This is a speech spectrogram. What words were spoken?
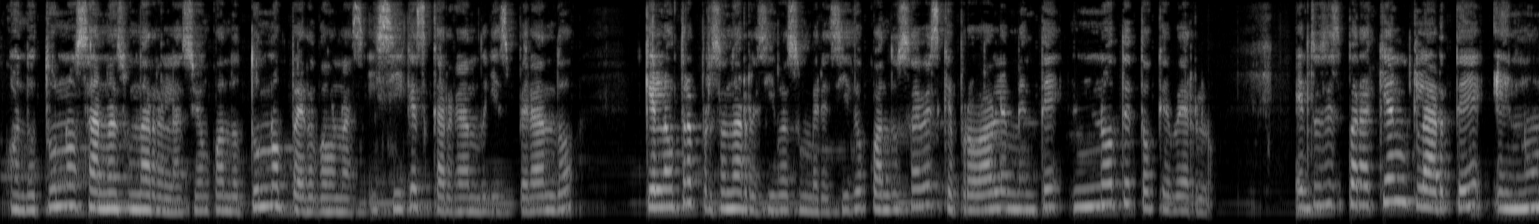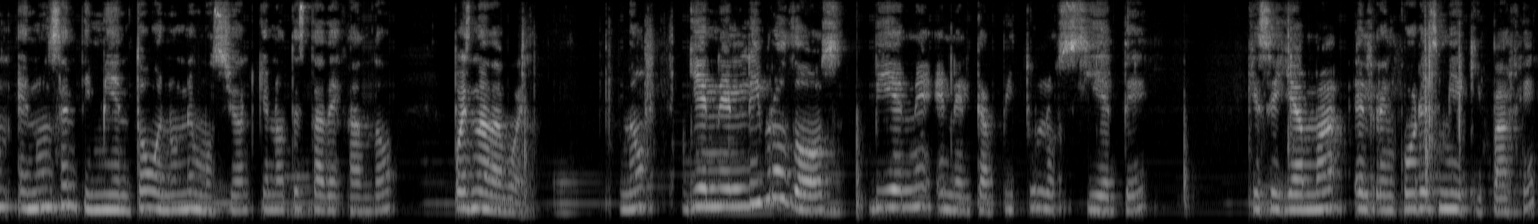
Cuando tú no sanas una relación, cuando tú no perdonas y sigues cargando y esperando que la otra persona reciba su merecido, cuando sabes que probablemente no te toque verlo entonces, ¿para qué anclarte en un, en un sentimiento o en una emoción que no te está dejando, pues nada bueno, ¿no? Y en el libro 2 viene en el capítulo 7, que se llama El rencor es mi equipaje.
